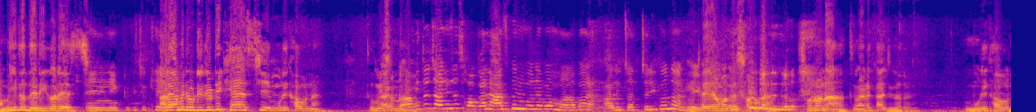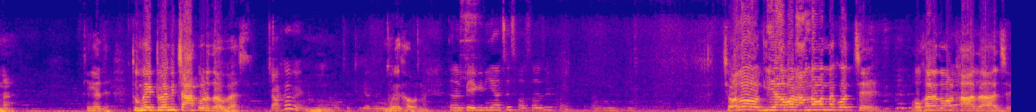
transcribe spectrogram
আমি তো দেরি করে এসেছি। একটু কিছু খেয়ে আরে আমি রুটি টুটি খেয়ে এসেছি মুড়ি খাব না। তুমি শোনো। আমি তো জানি যে সকালে আসবেন বলে আমার মা আবার আলু চচ্চড়ি করল আর এটাই আমাদের সকাল। শোনো না তুমি একটা কাজ করো। মুড়ি খাব না। ঠিক আছে? তুমি একটুখানি চা করে দাও ব্যাস। চা খাবেন হুম। আচ্ছা ঠিক আছে। মুড়ি খাব না। তাহলে বেগনি আছে শশা আছে চলো গিয়ে আবার রান্না বান্না করছে। ওখানে তোমার খাওয়া দাওয়া আছে।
